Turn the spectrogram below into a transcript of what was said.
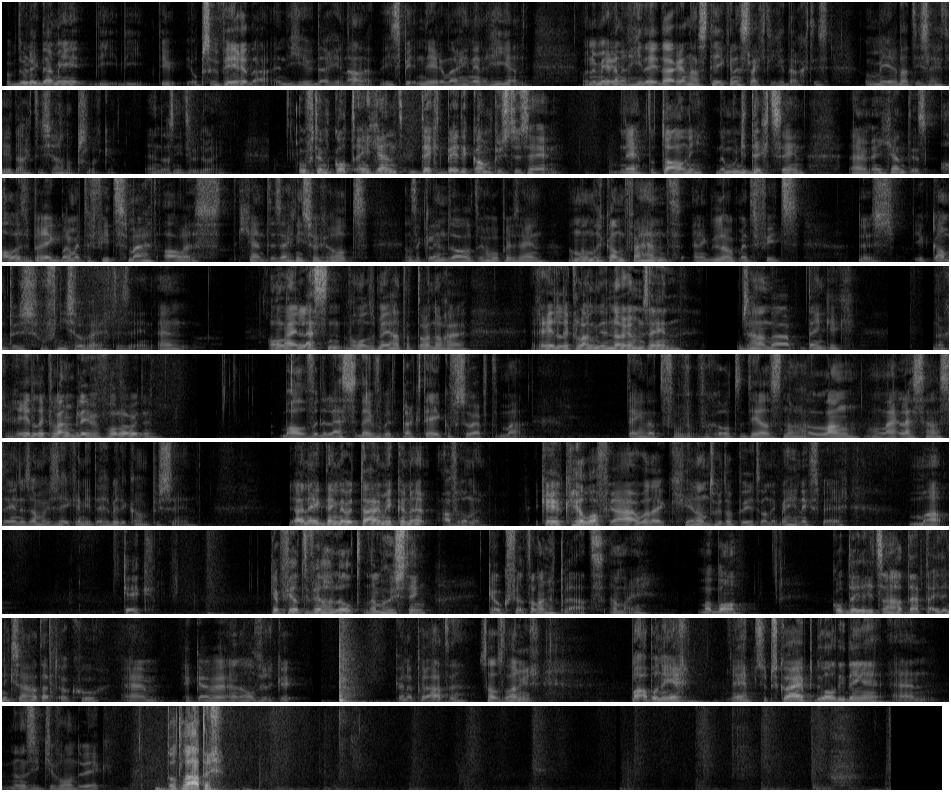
Wat bedoel ik daarmee? Die, die, die observeren dat en die geven daar geen aandacht. Die spenderen daar geen energie aan. Hoe meer energie dat je daarin gaat steken in slechte gedachten, hoe meer dat die slechte gedachten je gaan opslurken. En dat is niet de bedoeling. Hoeft een kot in Gent dicht bij de campus te zijn? Nee, totaal niet. Dat moet niet dicht zijn. Um, in Gent is alles bereikbaar met de fiets, maar echt alles. Gent is echt niet zo groot. Als een klein zal het er hopen zijn. Aan de andere kant van Gent, en ik doe dat ook met de fiets. Dus je campus hoeft niet zo ver te zijn. En online lessen, volgens mij gaat dat toch nog uh, redelijk lang de norm zijn. Ze gaan dat, denk ik, nog redelijk lang blijven volhouden. Behalve de lessen die je bijvoorbeeld praktijk of zo hebt. Maar denk dat voor, voor grote deels nog een lang online les gaat zijn, dus dan moet je zeker niet dicht bij de campus zijn. Ja, nee, ik denk dat we het daarmee kunnen afronden. Ik krijg ook heel wat vragen waar ik geen antwoord op weet, want ik ben geen expert. Maar, kijk, ik heb veel te veel geluld naar mijn hoesting. Ik heb ook veel te lang gepraat aan mij. Maar bon, ik hoop dat je er iets aan gehad hebt. Dat je er niks aan gehad hebt, ook goed. Um, ik heb een half uur kunnen praten, zelfs langer. Maar abonneer, subscribe, doe al die dingen en dan zie ik je volgende week. Tot later.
